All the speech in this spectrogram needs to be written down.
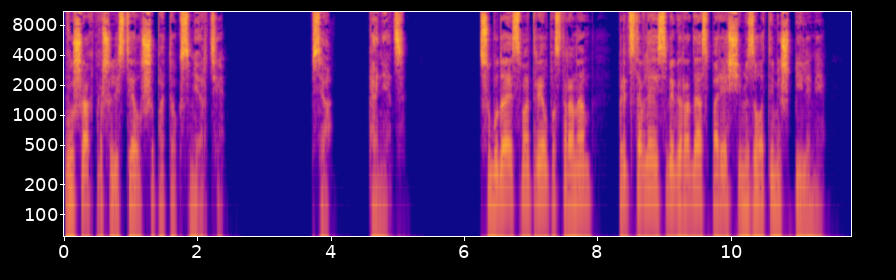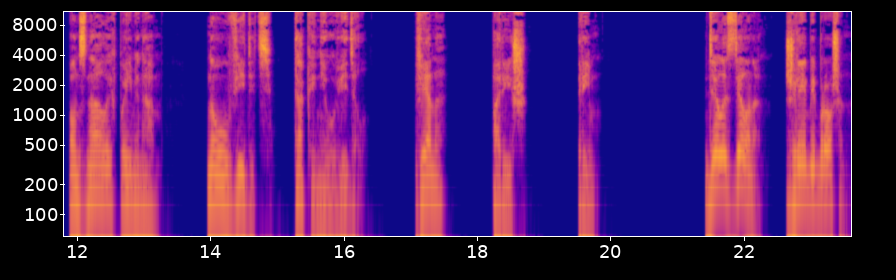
в ушах прошелестел шепоток смерти. Все, конец. Субудай смотрел по сторонам, представляя себе города с парящими золотыми шпилями. Он знал их по именам, но увидеть так и не увидел. Вена, Париж, Рим. Дело сделано, жребий брошен.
